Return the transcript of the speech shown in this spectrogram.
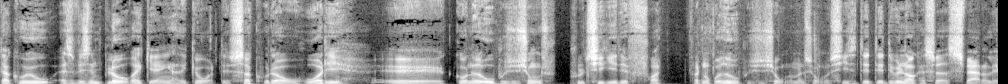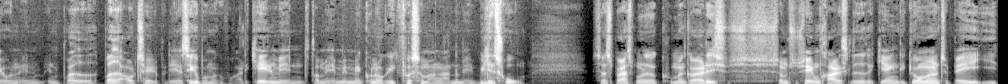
der kunne jo, altså hvis en blå regering havde gjort det, så kunne der jo hurtigt øh, gå noget oppositionspolitik i det fra for den røde opposition, om man så må sige. Så det, det, det ville nok have været svært at lave en, en bred, bred aftale på det. Jeg er sikker på, at man kunne få radikale med, med, men man kunne nok ikke få så mange andre med, vil jeg tro. Så spørgsmålet, kunne man gøre det som socialdemokratisk ledet regering? Det gjorde man jo tilbage i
